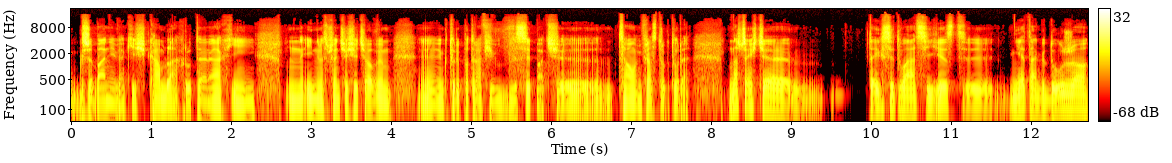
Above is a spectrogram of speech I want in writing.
grzebanie w jakichś kablach, routerach i innym sprzęcie sieciowym, który potrafi wysypać całą infrastrukturę. Na szczęście tych sytuacji jest y, nie tak dużo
